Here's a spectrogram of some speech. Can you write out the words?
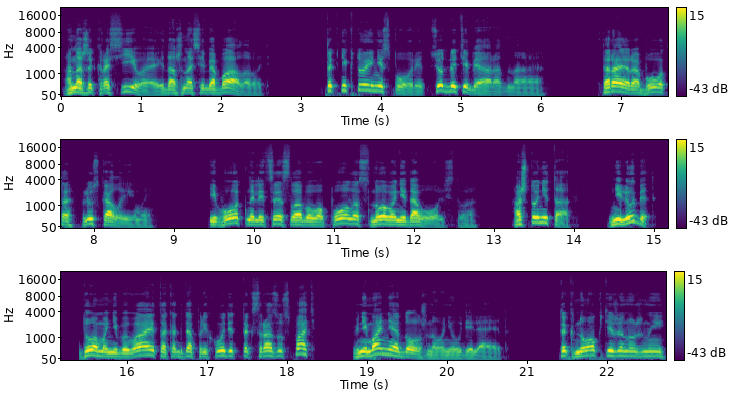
Она же красивая и должна себя баловать. Так никто и не спорит, все для тебя, родная. Вторая работа, плюс колымы. И вот на лице слабого пола снова недовольство. А что не так? Не любит? Дома не бывает, а когда приходит, так сразу спать? Внимания должного не уделяет. Так ногти же нужны,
